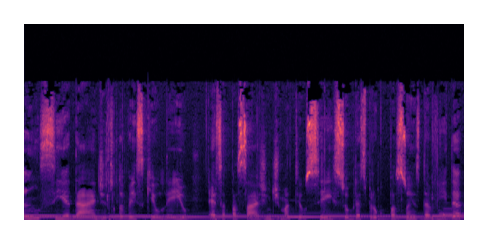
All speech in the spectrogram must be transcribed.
ansiedade. Toda vez que eu leio essa passagem de Mateus 6 sobre as preocupações da vida,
